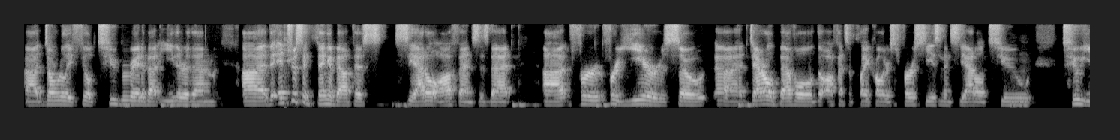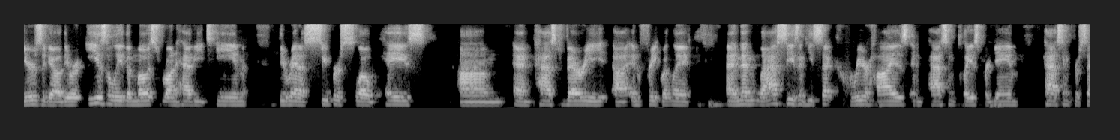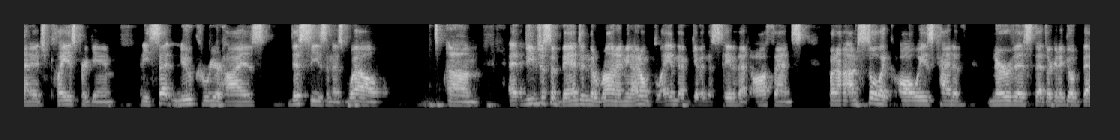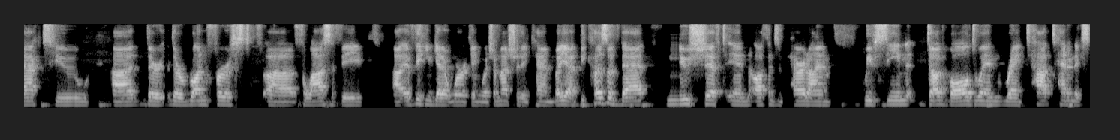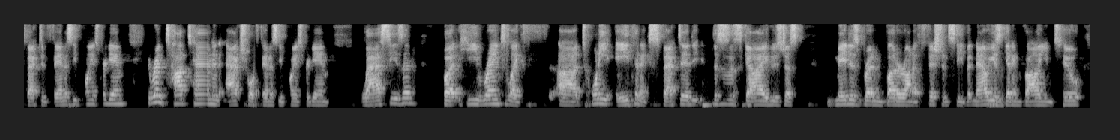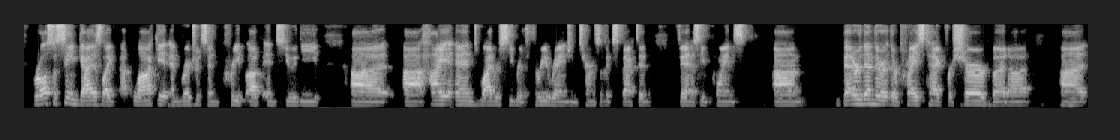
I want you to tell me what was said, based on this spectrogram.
uh, don't really feel too great about either of them. Uh, the interesting thing about this Seattle offense is that uh, for for years, so uh, Darrell Bevell, the offensive play caller's first season in Seattle, 2 mm-hmm. two years ago, they were easily the most run heavy team. They ran a super slow pace um, and passed very uh, infrequently. And then last season, he set career highs in passing plays per game, passing percentage, plays per game, and he set new career highs this season as well. Um, and they've just abandoned the run. I mean, I don't blame them given the state of that offense, but I'm still like always kind of nervous that they're going to go back to uh, their their run first uh, philosophy uh, if they can get it working, which I'm not sure they can. But yeah, because of that new shift in offensive paradigm, we've seen Doug Baldwin rank top 10 in expected fantasy points per game. He ranked top 10 in actual fantasy points per game last season, but he ranked like uh, 28th in expected. This is this guy who's just made his bread and butter on efficiency, but now he's mm-hmm. getting volume too. We're also seeing guys like Lockett and Richardson creep up into the uh, uh, high end wide receiver three range in terms of expected fantasy points. Um, better than their their price tag for sure, but uh, uh,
